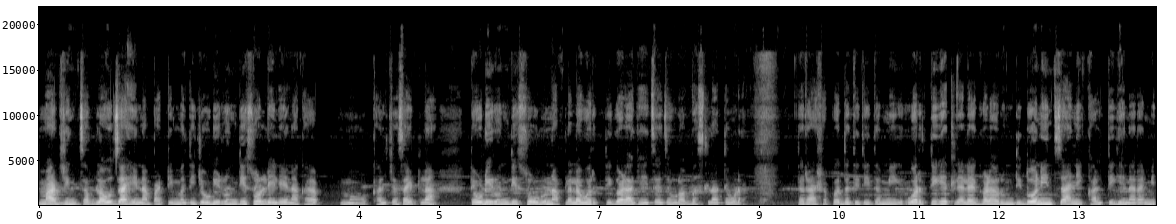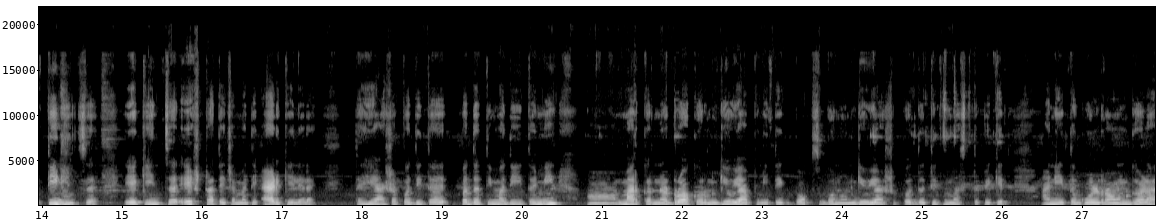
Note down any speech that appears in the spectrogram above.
मार्जिंगचा ब्लाऊज आहे ना पाठीमध्ये जेवढी रुंदी सोडलेली आहे ना खा खालच्या साईडला तेवढी रुंदी सोडून आपल्याला वरती गळा घ्यायचा आहे जेवढा बसला तेवढा. तर अशा पद्धतीत इथं मी वरती घेतलेला आहे गळा रुंदी दोन इंच आणि खालती घेणार आहे मी तीन इंच. एक इंच एक्स्ट्रा त्याच्यामध्ये ॲड केलेला आहे. तर हे अशा पद्धत पद्धतीमध्ये इथं मी मार्करनं ड्रॉ करून घेऊया आपण. इथे एक बॉक्स बनवून घेऊया अशा पद्धतीत मस्तपैकी आणि इथं गोल राऊंड गळा.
